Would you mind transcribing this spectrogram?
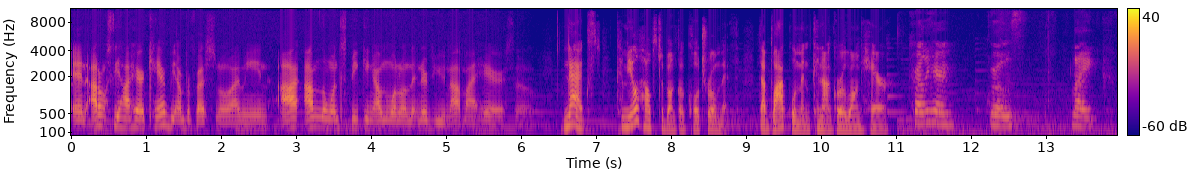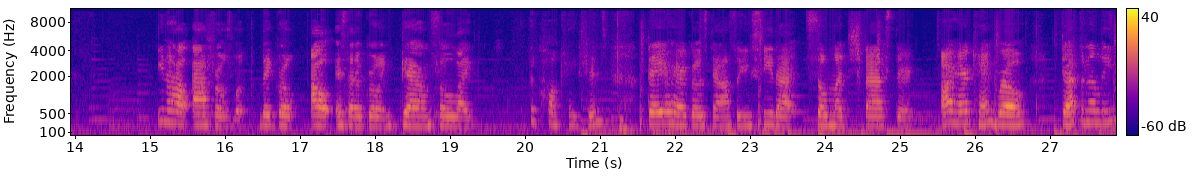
And I don't see how hair can be unprofessional. I mean, I, I'm the one speaking, I'm the one on the interview, not my hair, so. Next, Camille helps debunk a cultural myth that black women cannot grow long hair. Curly hair grows like, you know how afros look. They grow out instead of growing down. So, like, the Caucasians, their hair grows down. So, you see that so much faster. Our hair can grow, definitely.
